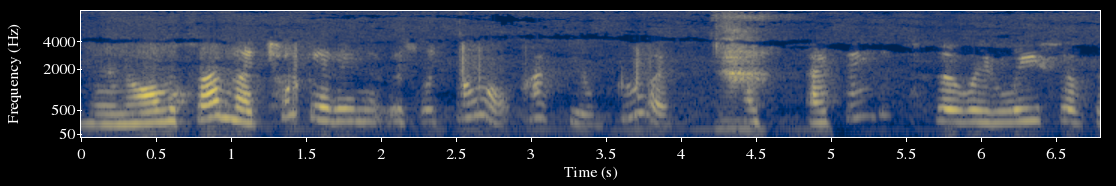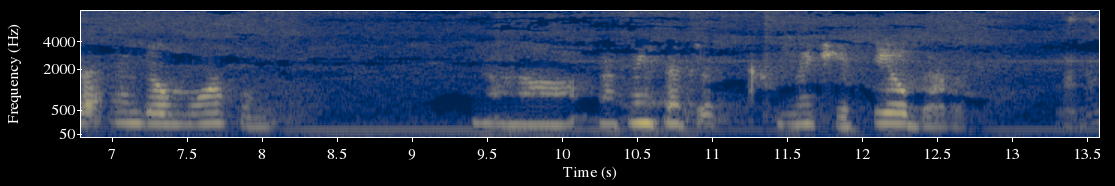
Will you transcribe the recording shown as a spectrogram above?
And all of a sudden, I took it, and it was like, oh, I feel good. I, I think it's the release of the endomorphin. And, uh, I think that just makes you feel better. hmm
